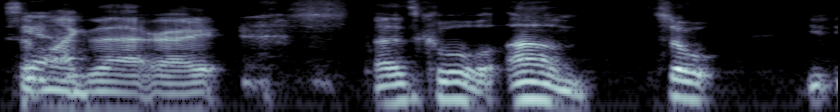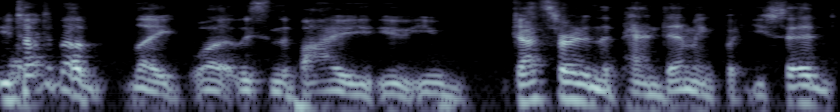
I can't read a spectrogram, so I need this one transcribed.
something Yeah. like that, right? That's cool. Um, so you, you talked about like, well, at least in the bio, you you got started in the pandemic, but you said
